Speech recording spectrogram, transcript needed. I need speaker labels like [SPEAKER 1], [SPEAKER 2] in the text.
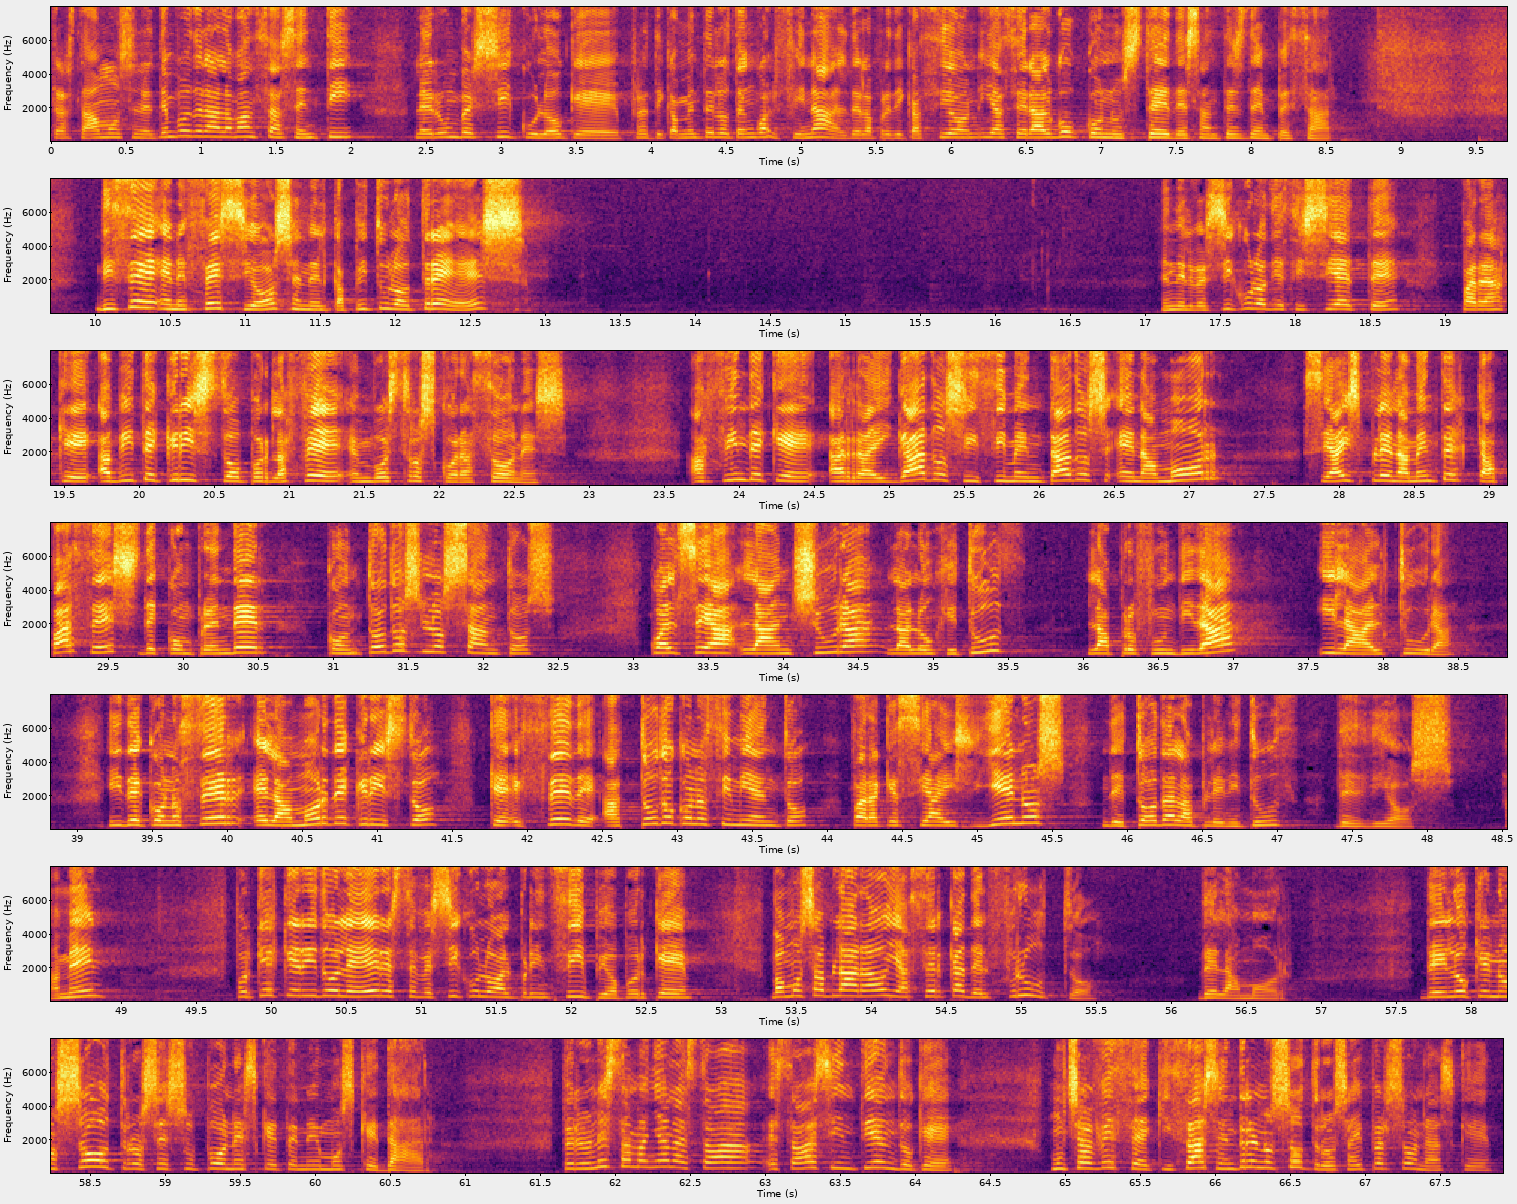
[SPEAKER 1] mientras estábamos en el tiempo de la alabanza, sentí leer un versículo que prácticamente lo tengo al final de la predicación y hacer algo con ustedes antes de empezar. Dice en Efesios, en el capítulo 3, en el versículo 17, para que habite Cristo por la fe en vuestros corazones, a fin de que, arraigados y cimentados en amor, seáis plenamente capaces de comprender con todos los santos cuál sea la anchura, la longitud, la profundidad y la altura, y de conocer el amor de Cristo que excede a todo conocimiento para que seáis llenos de toda la plenitud de Dios. Amén. ¿Por qué he querido leer este versículo al principio? Porque vamos a hablar hoy acerca del fruto del amor, de lo que nosotros se supone que tenemos que dar. Pero en esta mañana estaba, estaba sintiendo que muchas veces quizás entre nosotros hay personas que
